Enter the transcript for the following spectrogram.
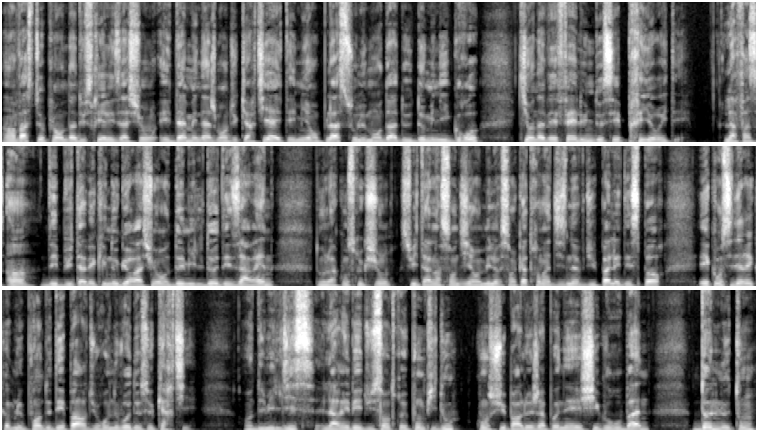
un vaste plan d'industrialisation et d'aménagement du quartier a été mis en place sous le mandat de Dominique Gros, qui en avait fait l'une de ses priorités. La phase 1 débute avec l'inauguration en 2002 des arènes, dont la construction, suite à l'incendie en 1999 du Palais des Sports, est considérée comme le point de départ du renouveau de ce quartier. En 2010, l'arrivée du centre Pompidou, conçu par le japonais Shigeru Ban, donne le ton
